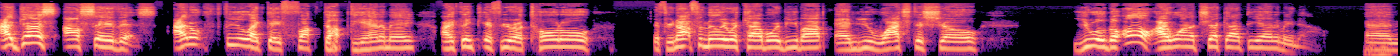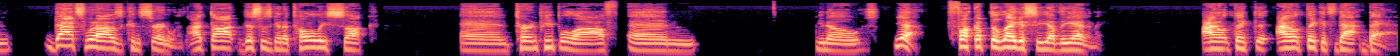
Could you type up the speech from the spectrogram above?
I guess I'll say this: I don't feel like they fucked up the anime. I think if you're a total, if you're not familiar with Cowboy Bebop and you watch this show, you will go, "Oh, I want to check out the anime now," mm-hmm. and that's what I was concerned with. I thought this was going to totally suck and turn people off, and you know, yeah, fuck up the legacy of the anime. I don't think that I don't think it's that bad.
